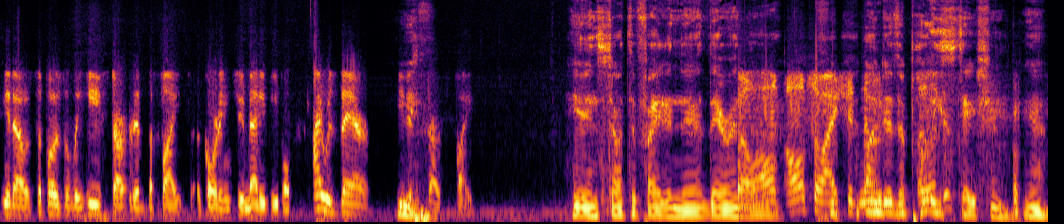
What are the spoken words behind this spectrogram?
you know supposedly he started the fight, according to many people. I was there he didn't start the fight. He didn't start the fight in there. There and well, also I should know under the police station. Yeah,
